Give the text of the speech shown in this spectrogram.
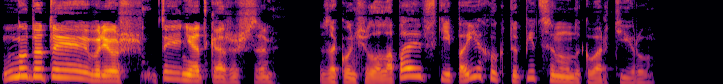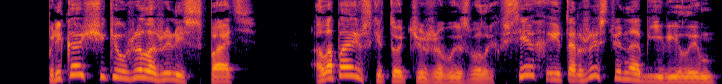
Ну да ты врешь, ты не откажешься. Закончил Алапаевский и поехал к Тупицыну на квартиру. Приказчики уже ложились спать. Алапаевский тотчас же вызвал их всех и торжественно объявил им. —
